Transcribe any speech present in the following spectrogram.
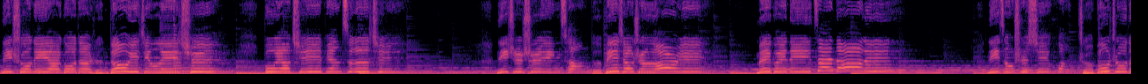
你说你爱过的人都已经离去，不要欺骗自己，你只是隐藏的比较深而已。玫瑰，你在哪里？你总是喜欢抓不住的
